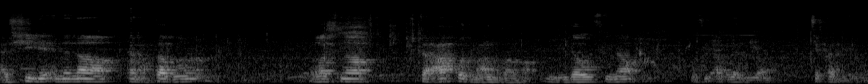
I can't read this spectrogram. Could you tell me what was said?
هذا الشيء لأننا كنعتبروا راسنا في تعاقد مع المغاربة اللي داو فينا وفي أغلبية الثقة ديالهم.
